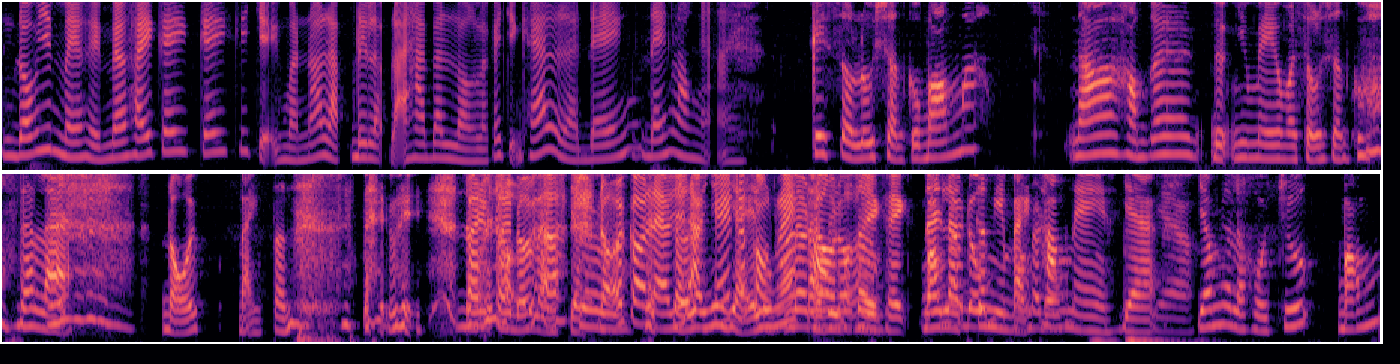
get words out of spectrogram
đối với Mel thì Mel thấy cái cái cái chuyện mà nó lặp đi lặp lại hai ba lần là cái chuyện khá là đáng đáng lo ngại. Cái solution của bóng á nó không có được như mail mà solution của bóng đó là đổi bạn tình. Tại vì phải phải đổi bạn trực đổi coi là sự là như vậy luôn á. đâu. đâu thiệt thiệt. đây là kinh nghiệm bản thân nè. Dạ yeah. giống như là hồi trước bóng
